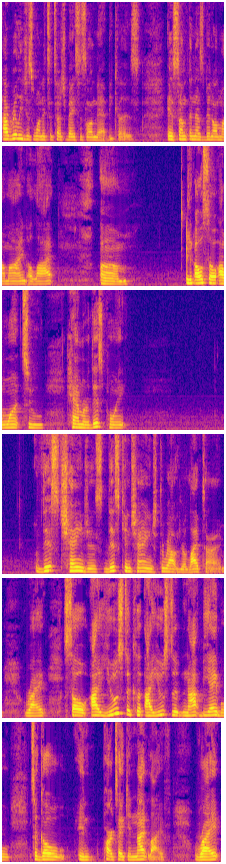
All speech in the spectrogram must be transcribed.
I really just wanted to touch bases on that because it's something that's been on my mind a lot. Um, and also, I want to hammer this point this changes, this can change throughout your lifetime, right? So I used to I used to not be able to go and partake in nightlife, right?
